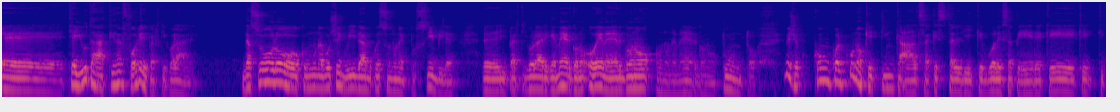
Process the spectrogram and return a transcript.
eh, ti aiuta a tirar fuori dei particolari. Da solo, con una voce guida, questo non è possibile. Eh, I particolari che emergono o emergono o non emergono, punto. Invece con qualcuno che ti incalza, che sta lì, che vuole sapere, che, che, che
